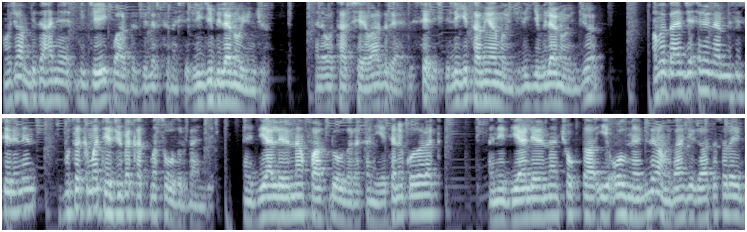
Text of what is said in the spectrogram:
Hocam bir de hani bir geyik vardır bilirsin işte ligi bilen oyuncu. Hani o tarz şey vardır ya. Seri işte ligi tanıyan oyuncu, ligi bilen oyuncu. Ama bence en önemlisi serinin bu takıma tecrübe katması olur bence. Hani diğerlerinden farklı olarak hani yetenek olarak hani diğerlerinden çok daha iyi olmayabilir ama bence Galatasaray'ın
